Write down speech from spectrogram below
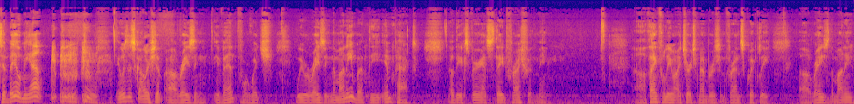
to bail me out. it was a scholarship uh, raising event for which we were raising the money, but the impact of the experience stayed fresh with me. Uh, thankfully, my church members and friends quickly uh, raised the money,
